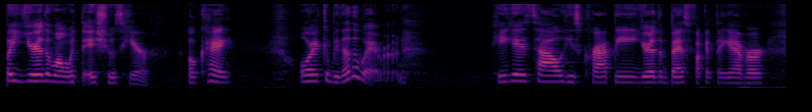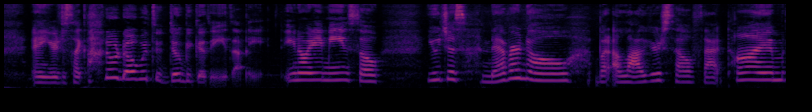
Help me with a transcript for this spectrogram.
but you're the one with the issues here, okay? Or it could be the other way around. He gets out, he's crappy, you're the best fucking thing ever, and you're just like, I don't know what to do because he's a bitch. You know what I mean? So you just never know, but allow yourself that time.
